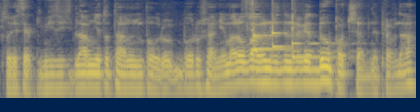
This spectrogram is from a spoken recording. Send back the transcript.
co jest jakimś dla mnie totalnym poru- poruszeniem, ale uważam, że ten wywiad był potrzebny, prawda?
